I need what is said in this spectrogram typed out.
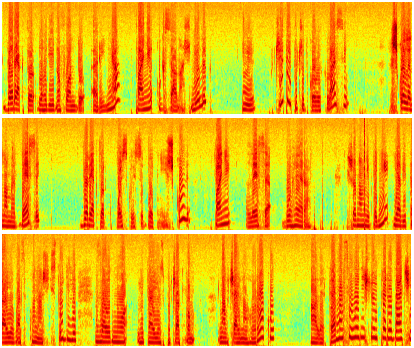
директор благодійного фонду Рідня пані Оксана Шмілик і вчитель початкових класів школи номер 10 директор польської суботньої школи пані Леся Бугера. Шановні пані, я вітаю вас у нашій студії. Заодно вітаю з початком навчального року, але тема сьогоднішньої передачі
